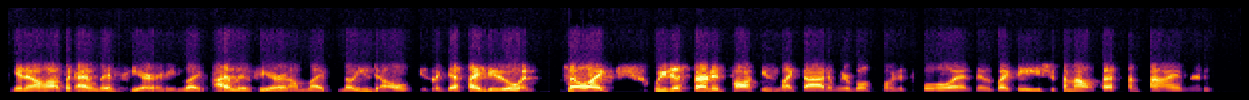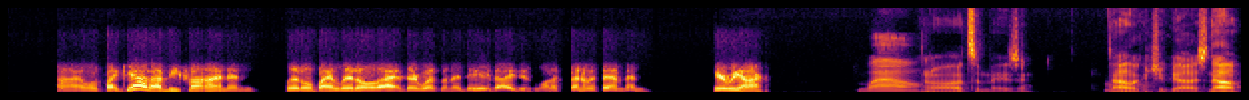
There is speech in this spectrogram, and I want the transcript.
you know, I was like, I live here. And he's like, I live here. And I'm like, no, you don't. He's like, yes, I do. And so like we just started talking like that and we were both going to school and it was like, hey, you should come out with us sometime. And I was like, yeah, that'd be fun. And little by little, I, there wasn't a day that I didn't want to spend with him. And here we are. Wow. Oh, that's amazing. Now look at you guys. Now,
